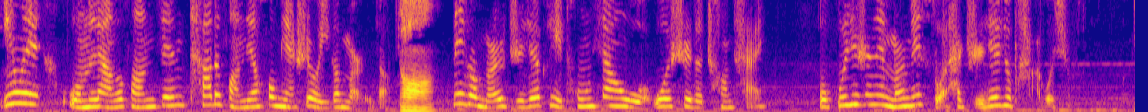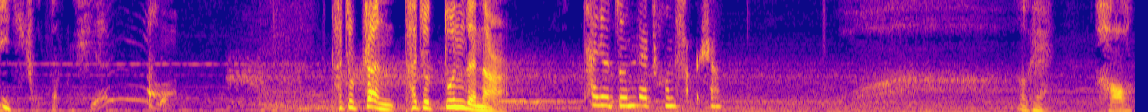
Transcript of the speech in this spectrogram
因为我们两个房间，他的房间后面是有一个门的啊，那个门直接可以通向我卧室的窗台。我估计是那门没锁，他直接就爬过去了。哎呦我天哪！他就站，他就蹲在那儿，他就蹲在窗台上。OK，好。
